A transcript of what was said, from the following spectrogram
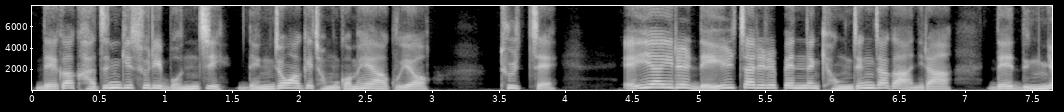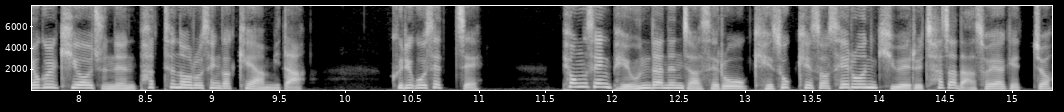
내가 가진 기술이 뭔지 냉정하게 점검해야 하고요. 둘째, AI를 내 일자리를 뺏는 경쟁자가 아니라 내 능력을 키워주는 파트너로 생각해야 합니다. 그리고 셋째, 평생 배운다는 자세로 계속해서 새로운 기회를 찾아 나서야겠죠.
